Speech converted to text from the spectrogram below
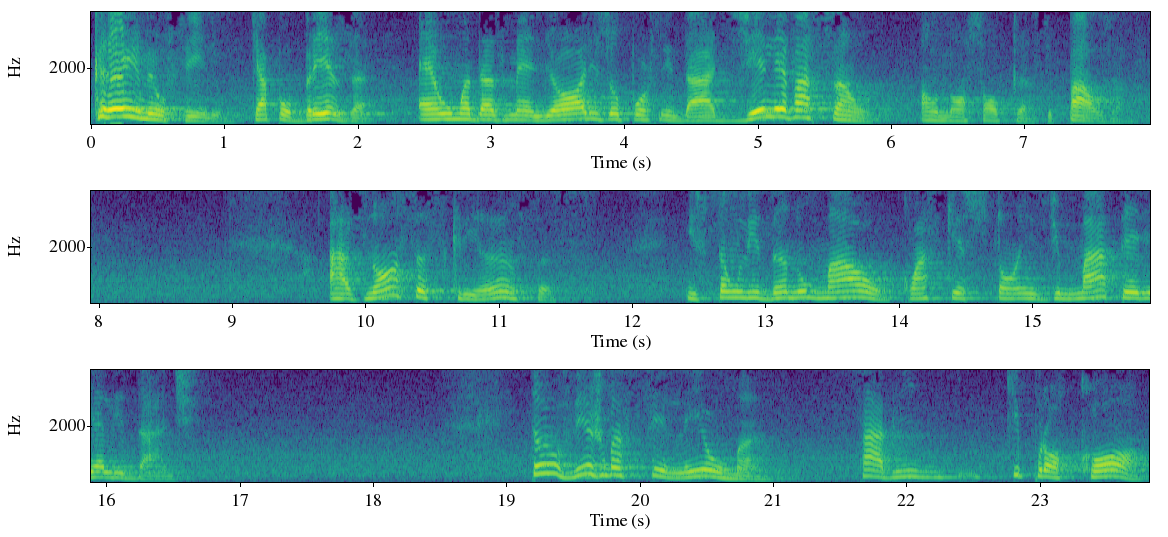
Creio, meu filho, que a pobreza é uma das melhores oportunidades de elevação ao nosso alcance. Pausa. As nossas crianças estão lidando mal com as questões de materialidade. Então eu vejo uma celeuma, sabe, um que procó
